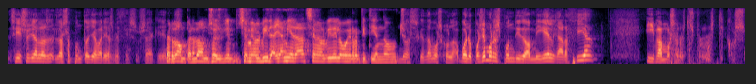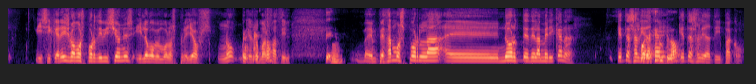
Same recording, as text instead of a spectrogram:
sí, eso ya lo, lo has apuntado ya varias veces. O sea que Perdón, perdón, se, se me olvida, ya mi edad se me olvida y lo voy repitiendo mucho. nos quedamos con la. Bueno, pues hemos respondido a Miguel García y vamos a nuestros pronósticos. Y si queréis, vamos por divisiones y luego vemos los playoffs, ¿no? Que es lo más fácil. Empezamos por la eh, norte de la americana. ¿Qué te ha salido Por a ti? ejemplo. ¿Qué te ha salido a ti, Paco?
